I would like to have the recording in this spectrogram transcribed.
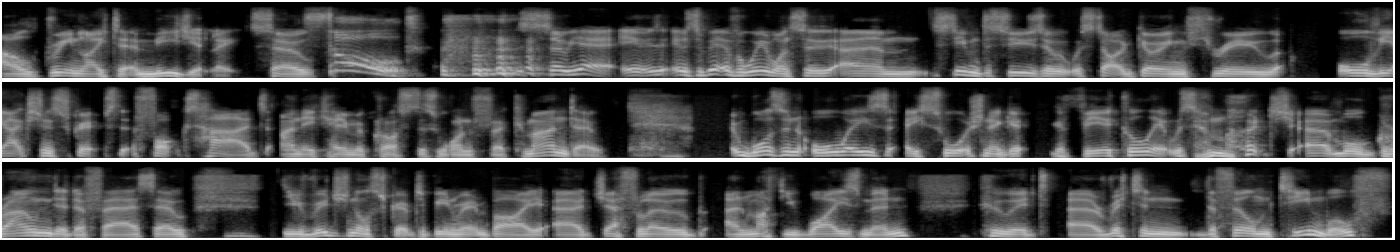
I'll greenlight it immediately. So sold. so yeah, it was, it was a bit of a weird one. So um, Steven de Souza was started going through all the action scripts that Fox had, and they came across this one for Commando. It wasn't always a Schwarzenegger vehicle. It was a much uh, more grounded affair. So the original script had been written by uh, Jeph Loeb and Matthew Weisman, who had uh, written the film Teen Wolf.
